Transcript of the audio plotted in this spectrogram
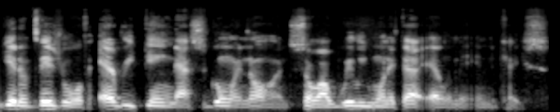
get a visual of everything that's going on. So I really wanted that element in the case.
